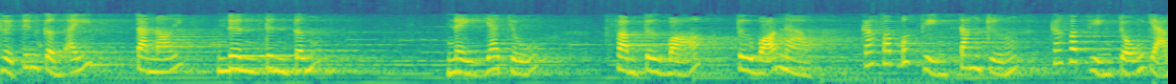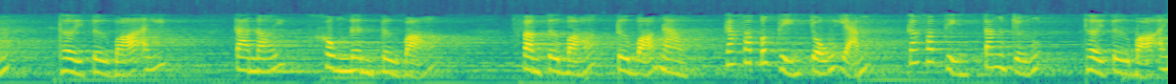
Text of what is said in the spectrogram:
Thời tinh cần ấy, ta nói nên tinh tấn. Này gia chủ, phàm từ bỏ từ bỏ nào, các pháp bất thiện tăng trưởng, các pháp thiện tổn giảm, thời từ bỏ ấy, ta nói không nên từ bỏ. Phàm từ bỏ từ bỏ nào các pháp bất thiện tổn giảm, các pháp thiện tăng trưởng, thời từ bỏ ấy,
